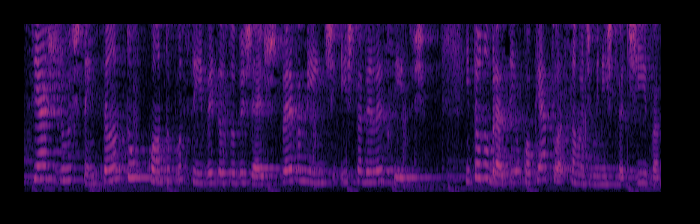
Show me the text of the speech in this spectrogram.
se ajustem tanto quanto possíveis aos objetos previamente estabelecidos. Então, no Brasil, qualquer atuação administrativa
